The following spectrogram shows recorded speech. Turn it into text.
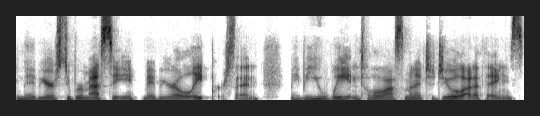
maybe you're super messy. Maybe you're a late person. Maybe you wait until the last minute to do a lot of things.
